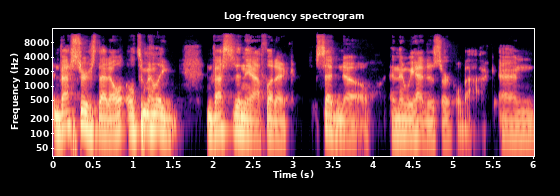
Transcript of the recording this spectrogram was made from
investors that ultimately invested in the athletic said no. And then we had to circle back. And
